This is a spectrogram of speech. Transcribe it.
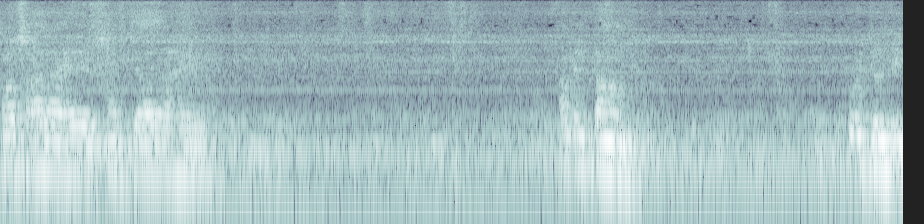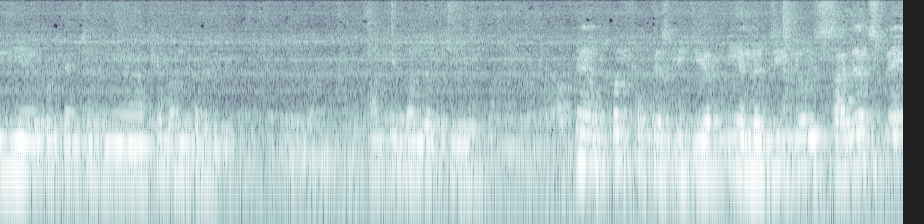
सांस आ रहा है, सांस जा रहा है। काम। कोई जल्दी नहीं है, कोई टेंशन नहीं है, आँखें बंद कर दी। आँखें बंद रखिए अपने ऊपर फोकस कीजिए, अपनी एनर्जी जो इस साइलेंस में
